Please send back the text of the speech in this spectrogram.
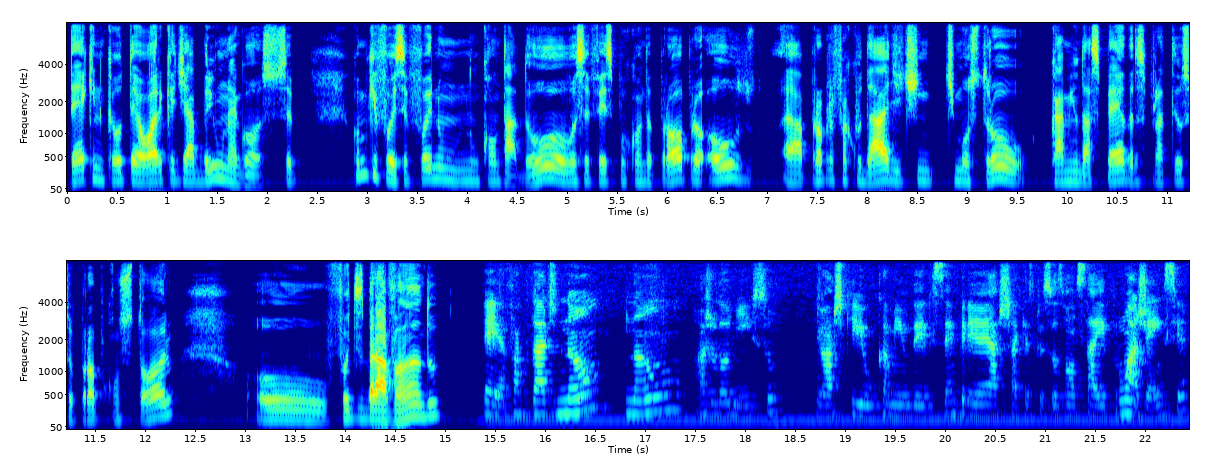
técnica ou teórica de abrir um negócio? Você, como que foi? Você foi num, num contador, você fez por conta própria, ou a própria faculdade te, te mostrou o caminho das pedras para ter o seu próprio consultório? Ou foi desbravando? É, a faculdade não, não ajudou nisso. Eu acho que o caminho dele sempre é achar que as pessoas vão sair para uma agência.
